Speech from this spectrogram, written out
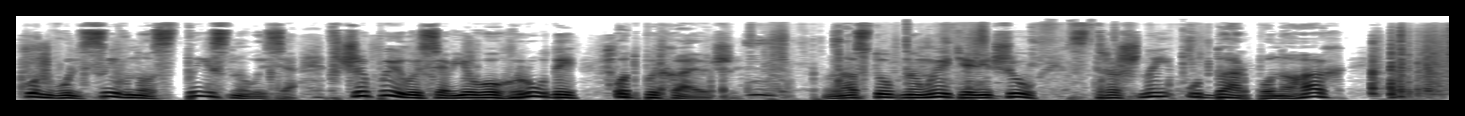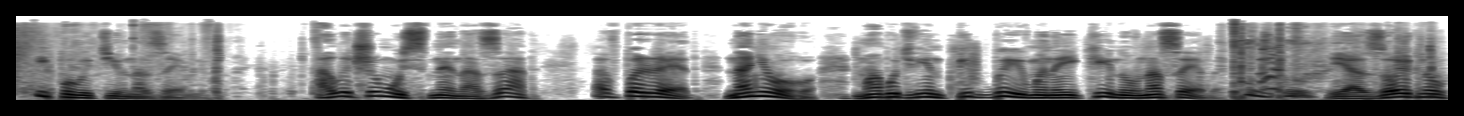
конвульсивно стиснулися, вчепилися в його груди, отпихаючи. В наступну мить я відчув страшний удар по ногах і полетів на землю. Але чомусь не назад, а вперед, на нього. Мабуть, він підбив мене і кинув на себе. Я зойкнув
